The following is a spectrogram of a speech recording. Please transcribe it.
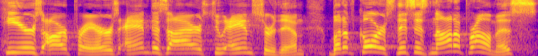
hears our prayers and desires to answer them. But of course, this is not a promise.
